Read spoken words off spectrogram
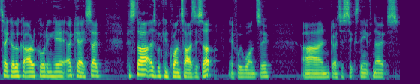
Take a look at our recording here. Okay, so for starters, we can quantize this up if we want to and go to 16th notes.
